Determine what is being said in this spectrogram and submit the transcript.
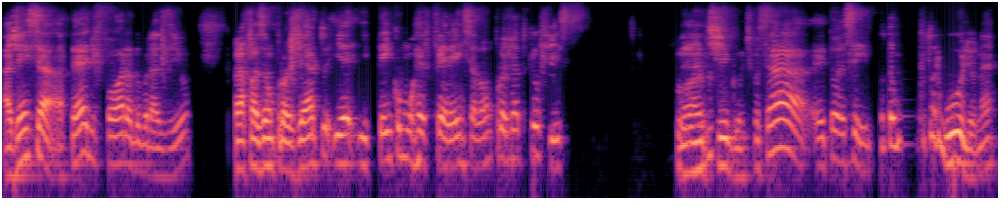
agência até de fora do Brasil, para fazer um projeto e, e, tem como referência lá um projeto que eu fiz, né, antigo. Tipo assim, ah, então assim, puta, um puto orgulho, né?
